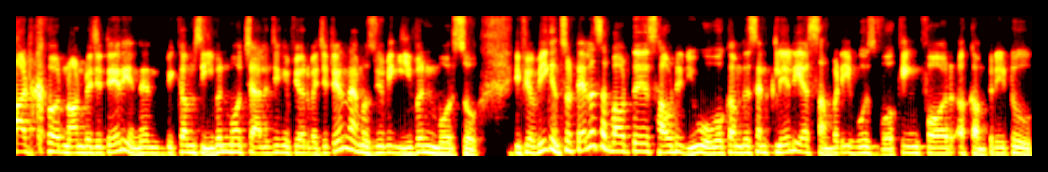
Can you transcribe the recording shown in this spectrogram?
hardcore non-vegetarian and becomes even more challenging if you're vegetarian i'm assuming even more so if you're vegan so tell us about this how did you overcome this and clearly as somebody who's working for a company to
